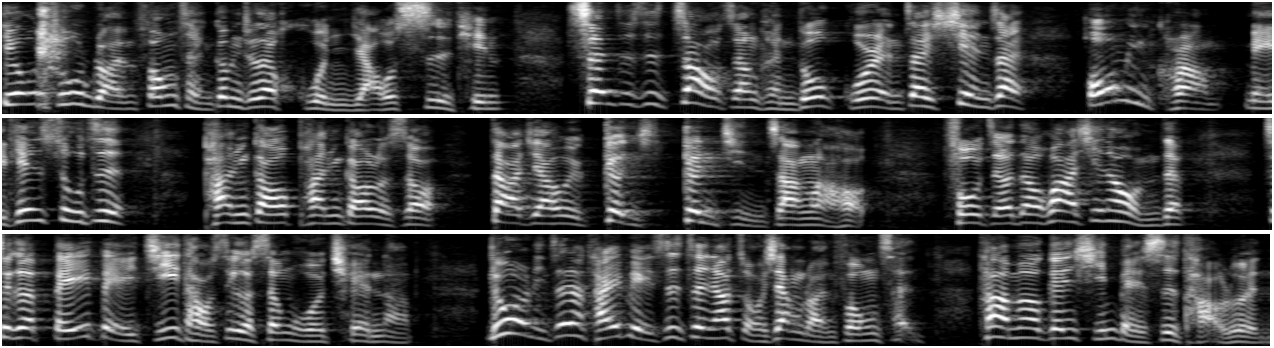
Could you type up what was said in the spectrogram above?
丢出软封城，根本就在混淆视听，甚至是造成很多国人在现在 Omicron 每天数字攀高攀高的时候，大家会更更紧张了哈。否则的话，现在我们的这个北北基桃是一个生活圈呐。如果你真的台北市真的要走向软封城，他有没有跟新北市讨论？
